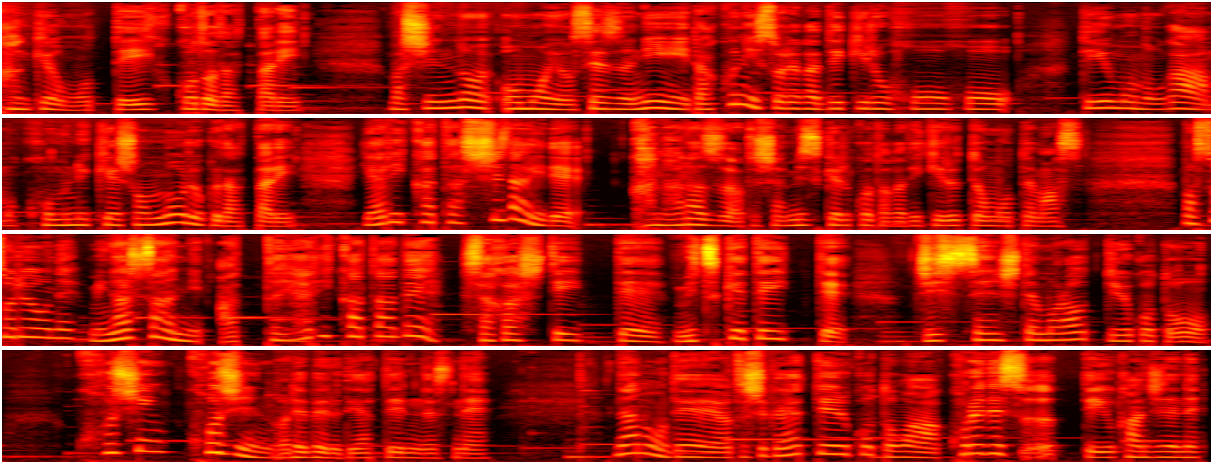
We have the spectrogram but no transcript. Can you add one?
関係を持っていくことだったり、まあ、しんどい思いをせずに楽にそれができる方法っていうものが、まあ、コミュニケーション能力だったり、やり方次第で必ず私は見つけることができるって思ってます。まあ、それをね、皆さんに合ったやり方で探していって、見つけていって、実践してもらうっていうことを個人個人のレベルでやっているんですね。なので、私がやっていることは、これですっていう感じでね、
